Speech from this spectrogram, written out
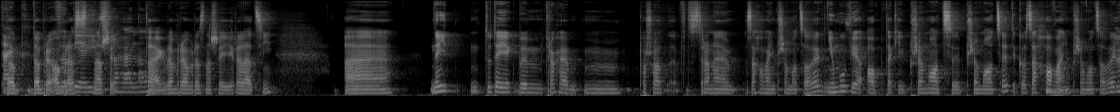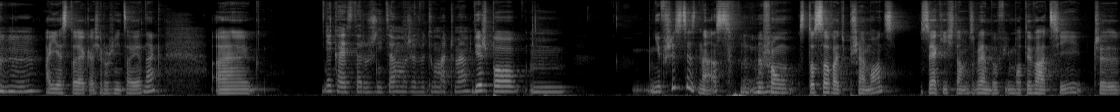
Tak, do, dobry obraz naszej, trochę, no. tak, dobry obraz naszej relacji. E, no i tutaj jakbym trochę mm, poszła w stronę zachowań przemocowych. Nie mówię o takiej przemocy, przemocy, tylko zachowań przemocowych, Mhm. a jest to jakaś różnica jednak. E, Jaka jest ta różnica? Może wytłumaczmy? Wiesz, bo mm, nie wszyscy z nas Mhm. muszą stosować przemoc z jakichś tam względów i motywacji, czy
